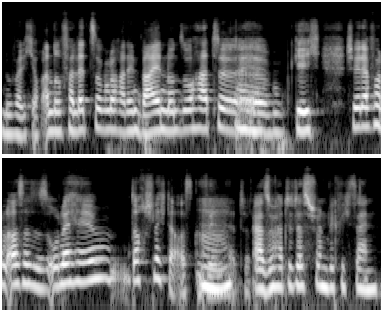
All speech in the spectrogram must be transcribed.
nur weil ich auch andere Verletzungen noch an den Beinen und so hatte, ah, ja. ähm, gehe ich schwer davon aus, dass es ohne Helm doch schlechter ausgesehen mhm. hätte. Also hatte das schon wirklich sein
